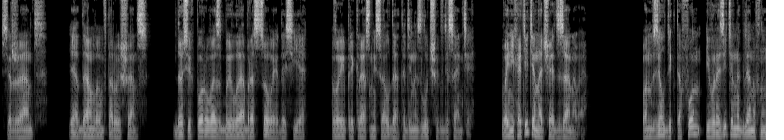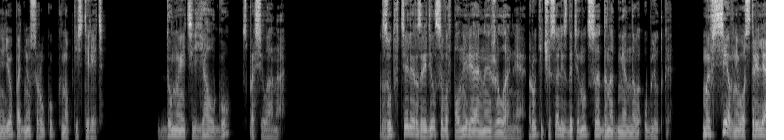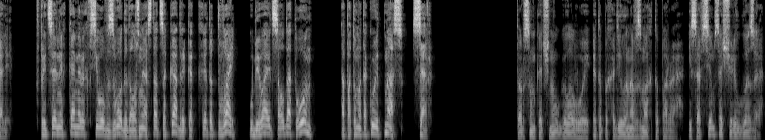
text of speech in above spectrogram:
Сержант, я дам вам второй шанс. До сих пор у вас было образцовое досье. Вы прекрасный солдат, один из лучших в десанте. Вы не хотите начать заново? Он взял диктофон и, выразительно глянув на нее, поднес руку к кнопке «Стереть». «Думаете, я лгу?» — спросила она. Зуд в теле разрядился во вполне реальное желание, руки чесались дотянуться до надменного ублюдка. «Мы все в него стреляли! В прицельных камерах всего взвода должны остаться кадры, как эта тварь убивает солдат ООН, а потом атакует нас, сэр!» Торсон качнул головой, это походило на взмах топора, и совсем сощурил глаза.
